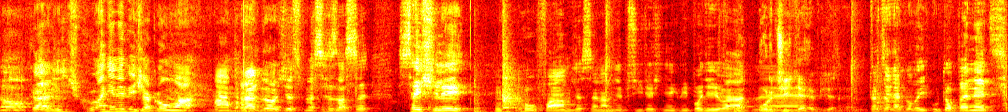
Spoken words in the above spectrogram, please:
No, Karlíčku, ani nevíš, jakou má, mám radost, že jsme se zase sešli. Doufám, že se na mě přijdeš někdy podívat. ne? Určitě, Evžene. To je takový utopenec,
